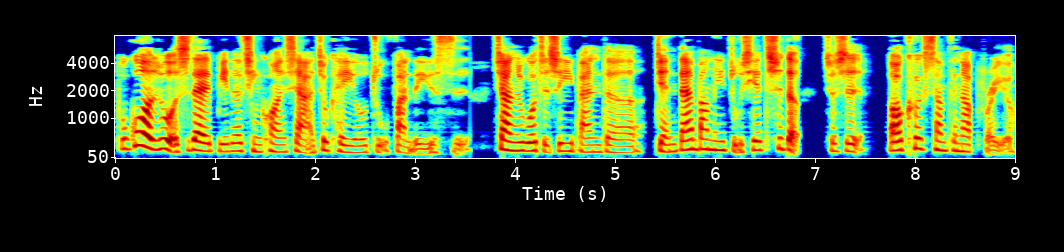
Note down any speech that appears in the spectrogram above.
不过如果是在别的情况下，就可以有煮饭的意思。像如果只是一般的简单帮你煮些吃的，就是 I'll cook something up for you。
